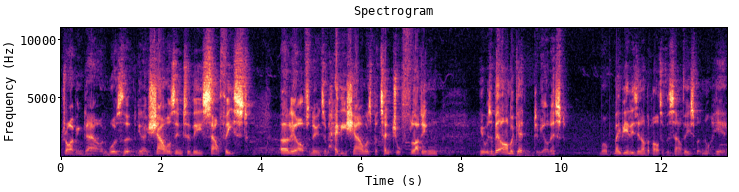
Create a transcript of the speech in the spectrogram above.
driving down, was that you know showers into the southeast, early afternoon, some heavy showers, potential flooding. It was a bit Armageddon, to be honest. Well, maybe it is in other parts of the southeast, but not here.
